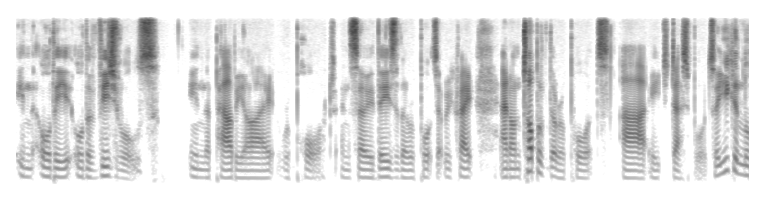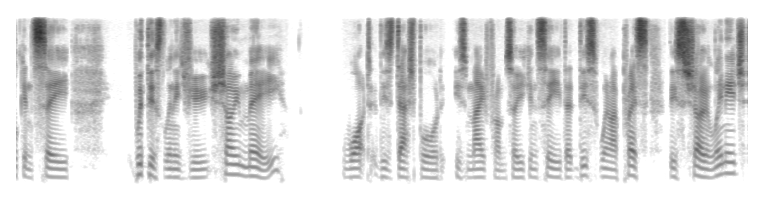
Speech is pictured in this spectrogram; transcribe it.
in all the all the visuals in the Power BI report. And so these are the reports that we create. And on top of the reports are each dashboard. So you can look and see with this lineage view, show me what this dashboard is made from. So you can see that this, when I press this show lineage,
